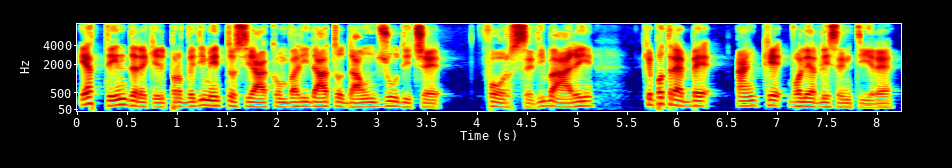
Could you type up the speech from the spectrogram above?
e attendere che il provvedimento sia convalidato da un giudice, forse di Bari, che potrebbe anche volerli sentire.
